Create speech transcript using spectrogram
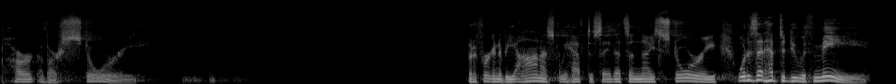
part of our story. But if we're going to be honest, we have to say that's a nice story. What does that have to do with me?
